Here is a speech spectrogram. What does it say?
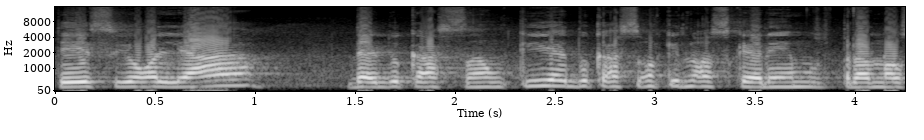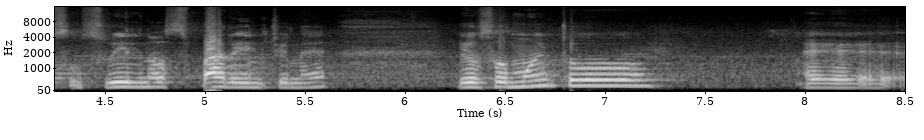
Ter esse olhar da educação, que educação que nós queremos para nossos filhos, nossos parentes, né? Eu sou muito é,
